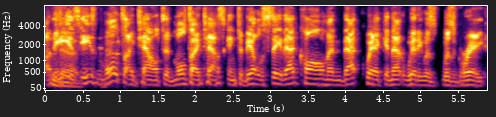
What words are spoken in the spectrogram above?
I mean, he does. is he's multi-talented, multitasking to be able to stay that calm and that quick and that witty was was great.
